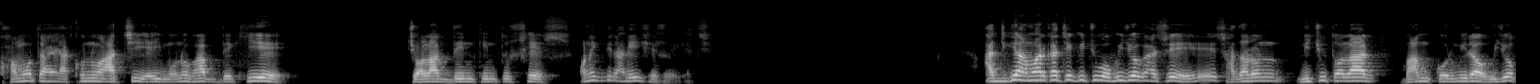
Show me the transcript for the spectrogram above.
ক্ষমতায় এখনও আছি, এই মনোভাব দেখিয়ে চলার দিন কিন্তু শেষ অনেক দিন আগেই শেষ হয়ে গেছে। আজকে আমার কাছে কিছু অভিযোগ আসে, সাধারণ নিচুতলার বাম কর্মীরা অভিযোগ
